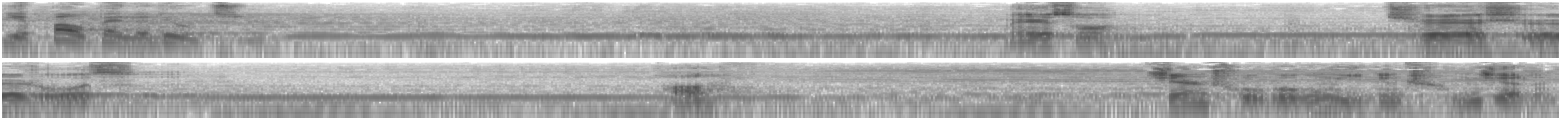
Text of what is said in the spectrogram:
也报备了六局。没错，确实如此。好，既然楚国公已经惩戒了你，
